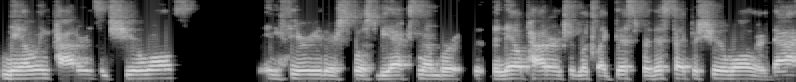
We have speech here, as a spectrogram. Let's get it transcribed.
nailing patterns and shear walls. In theory, there's supposed to be X number. The nail pattern should look like this for this type of shear wall or that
